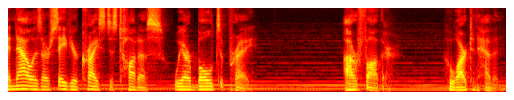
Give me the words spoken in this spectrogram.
And now, as our Savior Christ has taught us, we are bold to pray Our Father, who art in heaven,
